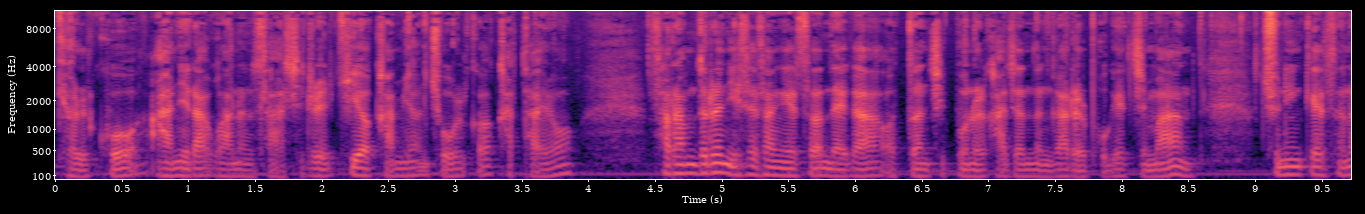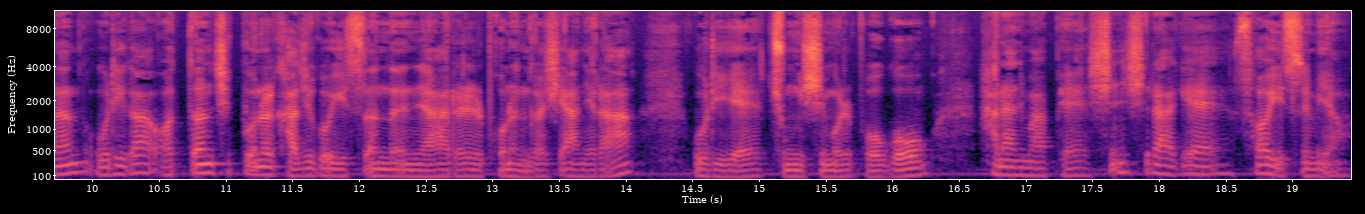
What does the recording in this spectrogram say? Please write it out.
결코 아니라고 하는 사실을 기억하면 좋을 것 같아요. 사람들은 이 세상에서 내가 어떤 직분을 가졌는가를 보겠지만 주님께서는 우리가 어떤 직분을 가지고 있었느냐를 보는 것이 아니라 우리의 중심을 보고 하나님 앞에 신실하게 서 있으며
